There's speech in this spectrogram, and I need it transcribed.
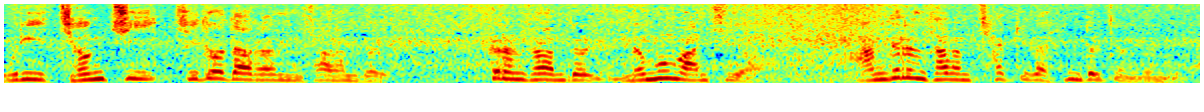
우리 정치 지도자라는 사람들 그런 사람들 너무 많지요. 안 그런 사람 찾기가 힘들 정도입니다.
